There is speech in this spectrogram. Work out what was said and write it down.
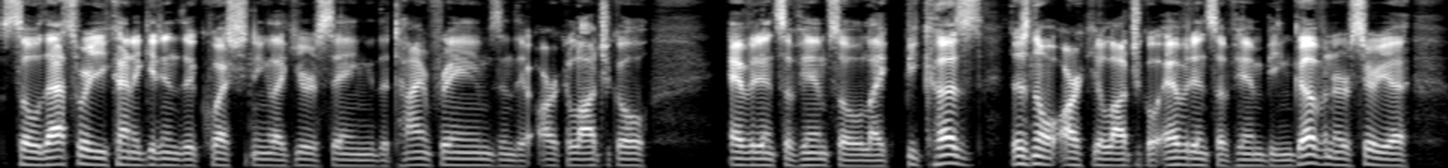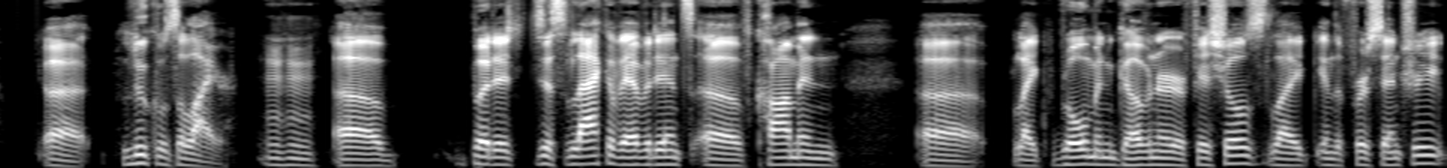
So that's where you kind of get into the questioning, like you're saying, the time frames and the archaeological evidence of him. So, like, because there's no archaeological evidence of him being governor of Syria, uh, Luke was a liar. Mm-hmm. Uh, but it's just lack of evidence of common, uh, like Roman governor officials, like in the first century.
